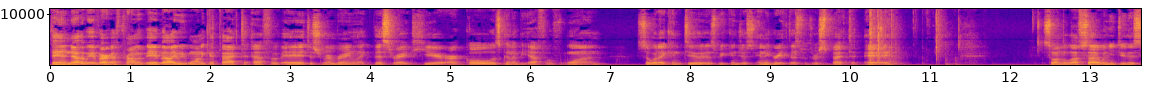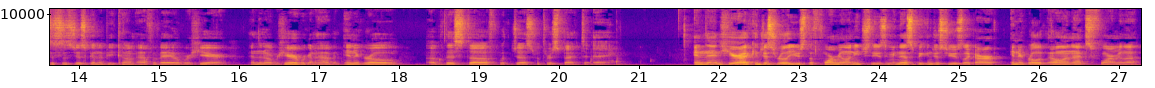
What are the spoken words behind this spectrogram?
Then now that we have our f prime of a value, we want to get back to f of a, just remembering like this right here, our goal is going to be f of 1 So what I can do is we can just integrate this with respect to a. So on the left side, when you do this, this is just gonna become f of a over here. And then over here, we're gonna have an integral of this stuff with just with respect to a. And then here I can just really use the formula on each of these. I mean, this we can just use like our integral of ln x formula.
